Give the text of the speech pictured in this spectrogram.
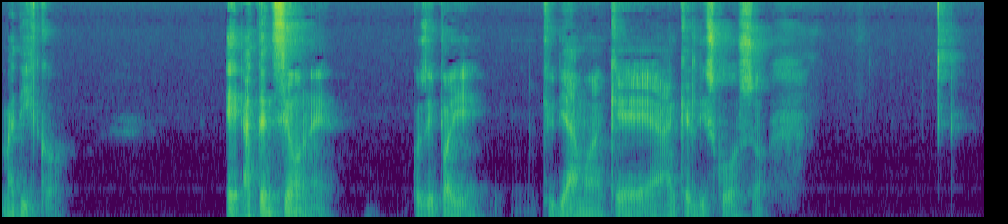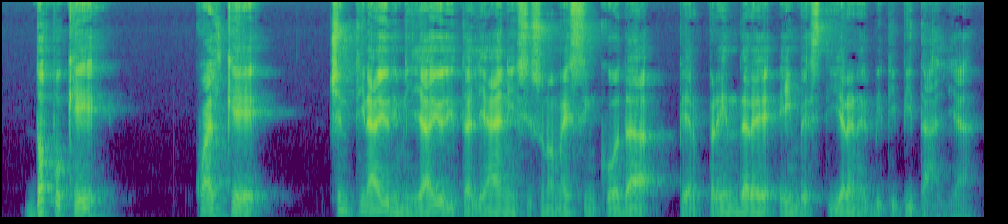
ma dico, e attenzione, così poi chiudiamo anche, anche il discorso, dopo che qualche centinaio di migliaia di italiani si sono messi in coda per prendere e investire nel BTP Italia,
